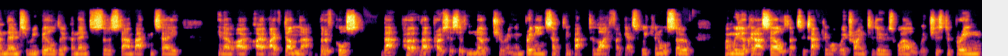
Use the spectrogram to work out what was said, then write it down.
and then to rebuild it and then to sort of stand back and say, you know, I, have done that. But of course, that per, that process of nurturing and bringing something back to life, I guess we can also when we look at ourselves, that's exactly what we're trying to do as well, which is to bring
